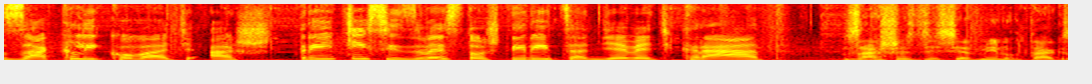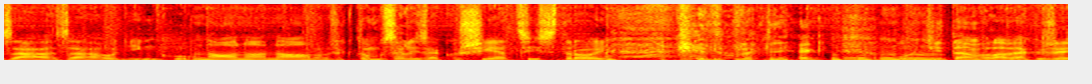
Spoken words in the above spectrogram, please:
zaklikovať až 3249 krát. Za 60 minút, tak za, za hodinku. No, no, no. No, však to museli ísť ako šiaci stroj. Keď to tak nejak počítam v hlave, akože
